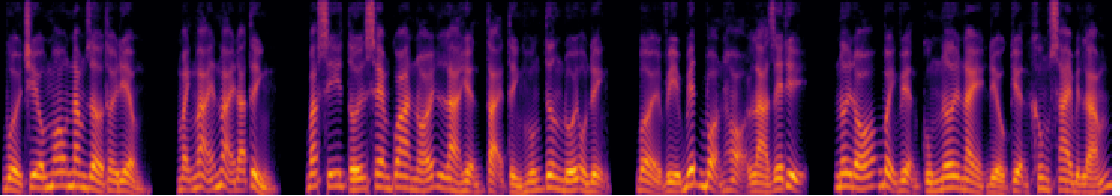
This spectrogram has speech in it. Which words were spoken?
Buổi chiều mau 5 giờ thời điểm, Mạnh mãi mãi đã tỉnh, bác sĩ tới xem qua nói là hiện tại tình huống tương đối ổn định, bởi vì biết bọn họ là dê thị, nơi đó bệnh viện cùng nơi này điều kiện không sai biệt lắm,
